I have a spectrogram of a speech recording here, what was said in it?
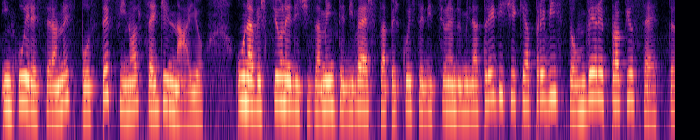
in cui resteranno esposte fino al 6 gennaio. Una versione decisamente diversa per questa edizione 2013 che ha previsto un vero e proprio set,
